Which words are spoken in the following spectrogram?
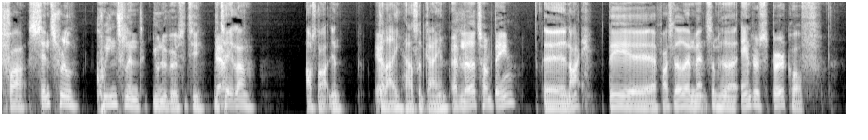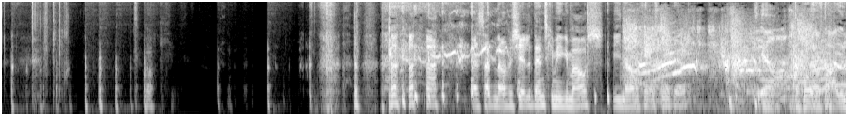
fra Central Queensland University. Vi Ja. taler Australien. Ja. How's it going? Er det lavet af Tom Dane? Øh, nej, det øh, er faktisk lavet af en mand, som hedder Anders Burkhoff. Altså den officielle danske Mickey Mouse i en amerikansk udgave. Ja, der bor i Australien.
